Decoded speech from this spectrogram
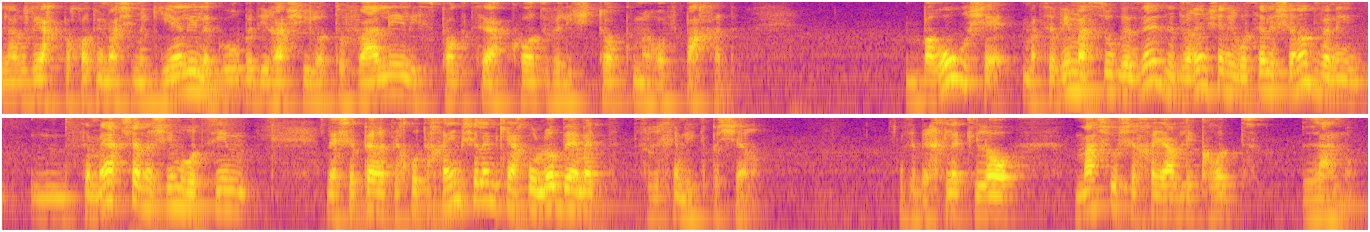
להרוויח פחות ממה שמגיע לי, לגור בדירה שהיא לא טובה לי, לספוג צעקות ולשתוק מרוב פחד. ברור שמצבים מהסוג הזה זה דברים שאני רוצה לשנות ואני שמח שאנשים רוצים לשפר את איכות החיים שלהם כי אנחנו לא באמת צריכים להתפשר. זה בהחלט לא משהו שחייב לקרות לנו.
